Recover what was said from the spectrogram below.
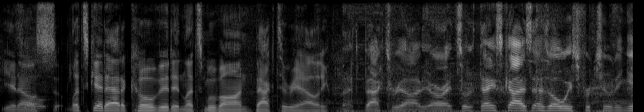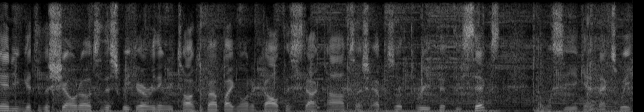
You know, So- so let's get out of COVID and let's move on back to reality. That's back to reality. All right. So thanks, guys, as always, for tuning in. You can get to the show notes of this week of everything we talked about by going to golficity.com slash episode 356. And we'll see you again next week.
